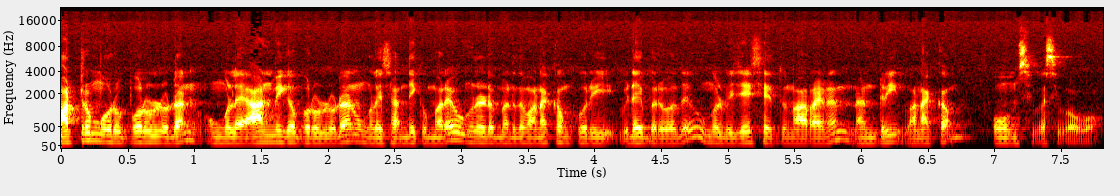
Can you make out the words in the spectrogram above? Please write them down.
மற்றும் ஒரு பொருளுடன் உங்களை ஆன்மீக பொருளுடன் உங்களை சந்திக்கும் வரை உங்களிடமிருந்து வணக்கம் கூறி விடைபெறுவது உங்கள் விஜய் சேத்து நாராயணன் நன்றி வணக்கம். ஓம் சிவசிவ ஓம்.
